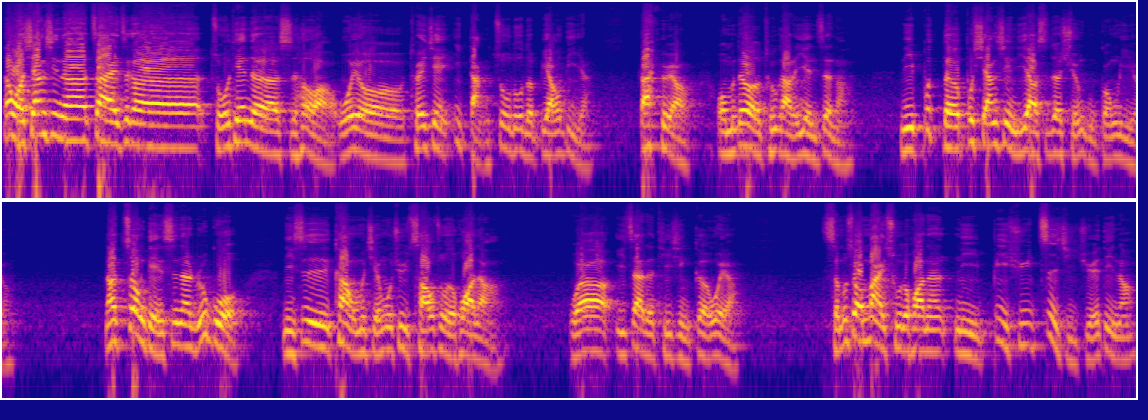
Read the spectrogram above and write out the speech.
那我相信呢，在这个昨天的时候啊，我有推荐一档做多的标的啊，代表我们都有图卡的验证啊，你不得不相信李老师的选股功力哦。那重点是呢，如果你是看我们节目去操作的话呢，我要一再的提醒各位啊，什么时候卖出的话呢，你必须自己决定哦。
